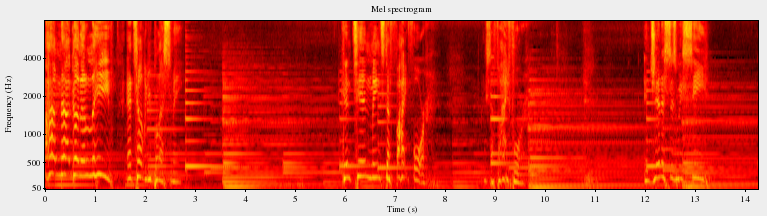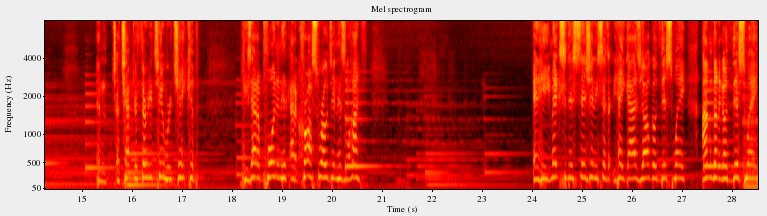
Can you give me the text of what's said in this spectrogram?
I'm not going to leave until you bless me. Contend means to fight for. It means to fight for. In Genesis, we see in uh, chapter 32 where Jacob, he's at a point in his, at a crossroads in his life. And he makes a decision. He says, Hey guys, y'all go this way. I'm going to go this way.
